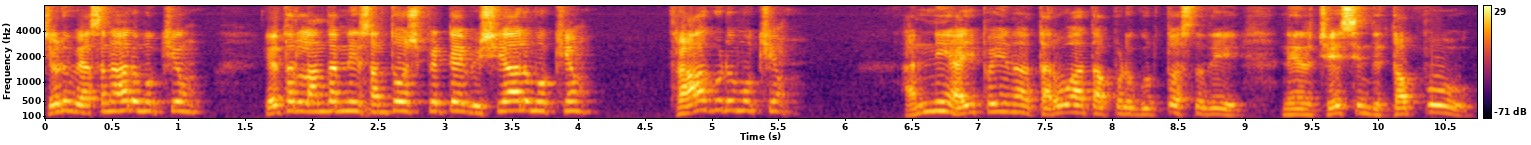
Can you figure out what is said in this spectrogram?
చెడు వ్యసనాలు ముఖ్యం ఇతరులందరినీ సంతోషపెట్టే విషయాలు ముఖ్యం త్రాగుడు ముఖ్యం. అన్నీ అయిపోయిన తరువాత అప్పుడు గుర్తొస్తుంది నేను చేసింది తప్పు.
